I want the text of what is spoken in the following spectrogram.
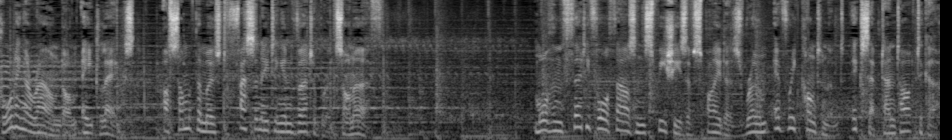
crawling around on eight legs are some of the most fascinating invertebrates on Earth. More than 34,000 species of spiders roam every continent except Antarctica.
